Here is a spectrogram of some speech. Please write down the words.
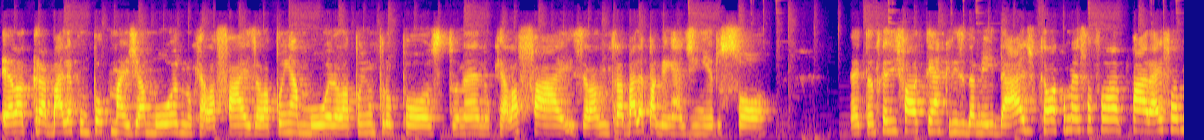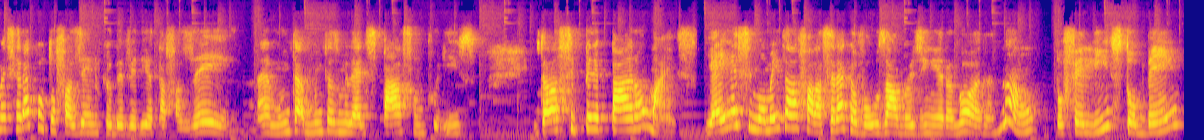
ela trabalha com um pouco mais de amor no que ela faz, ela põe amor, ela põe um propósito né, no que ela faz, ela não trabalha para ganhar dinheiro só. Né? Tanto que a gente fala que tem a crise da meia-idade, porque ela começa a falar, parar e falar, mas será que eu estou fazendo o que eu deveria estar tá fazendo? Né? Muita, muitas mulheres passam por isso. Então elas se preparam mais. E aí nesse momento ela fala: será que eu vou usar o meu dinheiro agora? Não. Tô feliz, tô bem,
